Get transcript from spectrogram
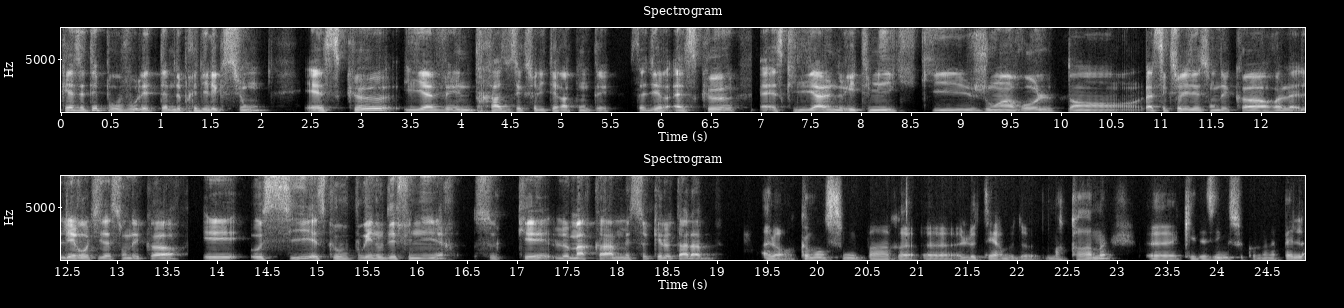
Quels étaient pour vous les thèmes de prédilection? Est-ce qu'il y avait une trace de sexualité racontée? C'est-à-dire, est-ce qu'il est y a une rythmique qui joue un rôle dans la sexualisation des corps, l'érotisation des corps? Et aussi, est-ce que vous pourriez nous définir ce qu'est le maqam et ce qu'est le talab? Alors, commençons par euh, le terme de maqam, euh, qui désigne ce qu'on appelle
